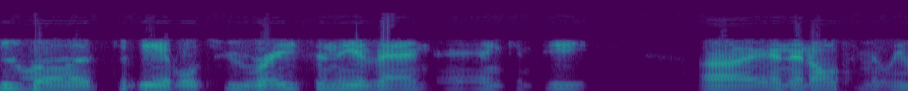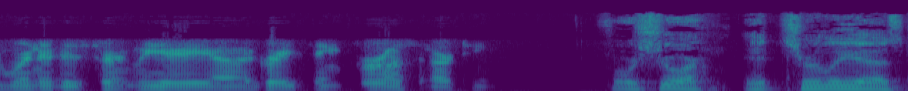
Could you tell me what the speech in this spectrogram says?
to uh, to be able to race in the event and compete, and then ultimately win it is certainly a uh, great thing for us and our team. For sure, it truly is.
